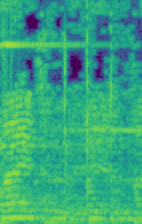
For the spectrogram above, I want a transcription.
Madhur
